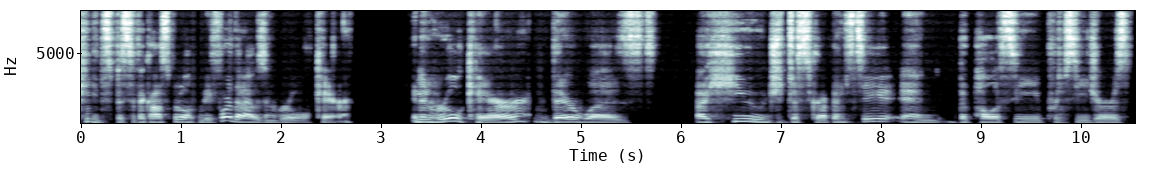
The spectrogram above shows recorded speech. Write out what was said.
ped specific hospital. Before that i was in rural care. And in rural care there was a huge discrepancy in the policy procedures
